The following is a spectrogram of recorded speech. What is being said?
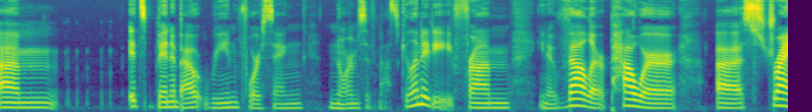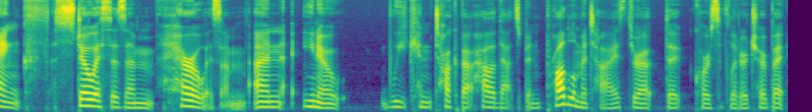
um, it's been about reinforcing norms of masculinity from you know valor power uh, strength stoicism heroism. And you know we can talk about how that's been problematized throughout the course of literature but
